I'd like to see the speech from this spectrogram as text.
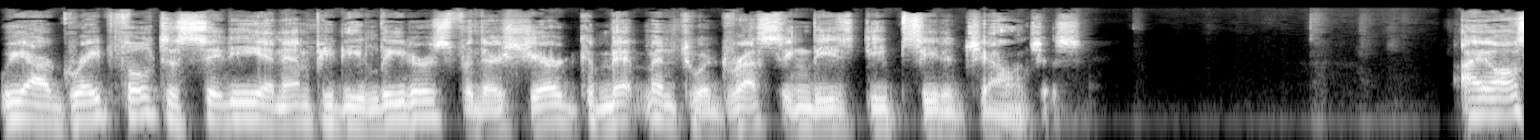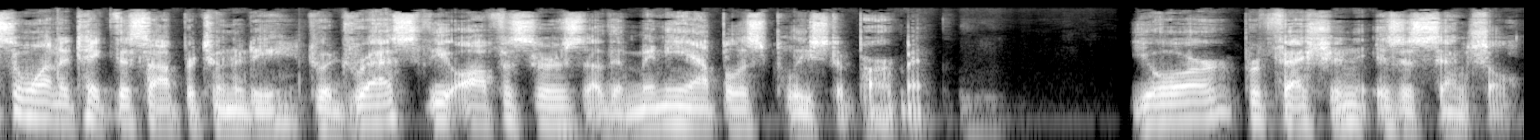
We are grateful to city and MPD leaders for their shared commitment to addressing these deep seated challenges. I also want to take this opportunity to address the officers of the Minneapolis Police Department. Your profession is essential.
